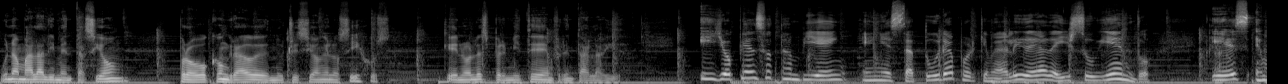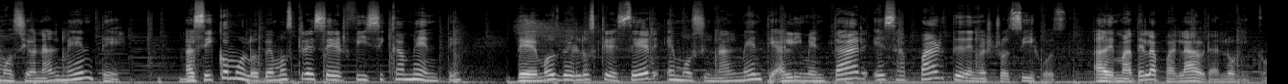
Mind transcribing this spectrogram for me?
Una mala alimentación provoca un grado de desnutrición en los hijos que no les permite enfrentar la vida. Y yo pienso también en estatura porque me da la idea de ir subiendo. Es emocionalmente. Así como los vemos crecer físicamente, debemos verlos crecer emocionalmente, alimentar esa parte de nuestros hijos, además de la palabra, lógico.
